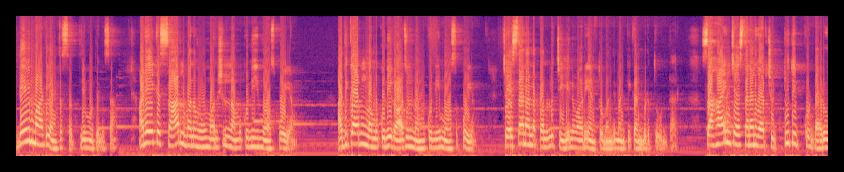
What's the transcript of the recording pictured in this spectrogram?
దేవుని మాట ఎంత సత్యమో తెలుసా? అనేక సార్లు మనము మనుషులు నమ్ముకుని మోసపోయాం. అధికారులను నమ్ముకుని రాజులు నమ్ముకుని మోసపోయాం. చేస్తానన్న పనులు చేయని వారు ఎంతోమంది మనకి కనబడుతూ ఉంటారు. సహాయం చేస్తానని వారు చుట్టూ తిప్పుకుంటారు.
